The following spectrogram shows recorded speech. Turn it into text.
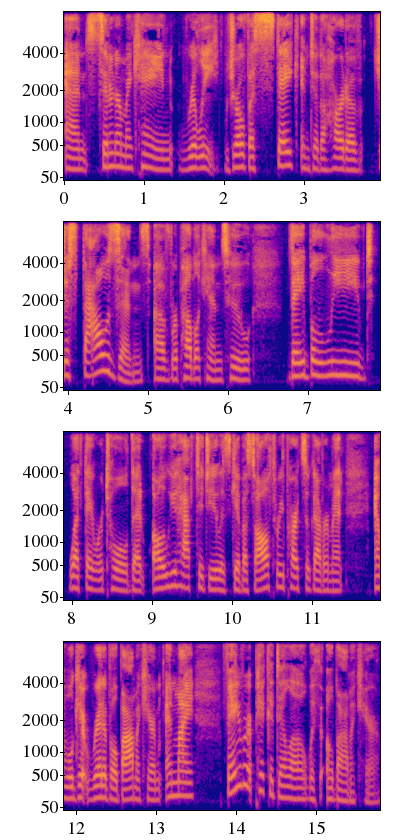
And Senator McCain really drove a stake into the heart of just thousands of Republicans who they believed what they were told that all you have to do is give us all three parts of government and we'll get rid of Obamacare. And my favorite picadillo with Obamacare,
